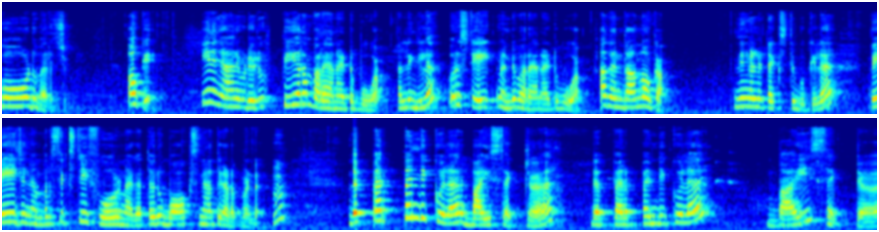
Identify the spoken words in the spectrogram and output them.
കോഡ് വരച്ചു. ഓക്കെ ഇനി ഞാനിവിടെ ഒരു തീറം പറയാനായിട്ട് പോവാം. അല്ലെങ്കിൽ ഒരു സ്റ്റേറ്റ്മെന്റ് പറയാനായിട്ട് പോവാം. അതെന്താണെന്ന് നോക്കാം. നിങ്ങളുടെ ടെക്സ്റ്റ് ബുക്കിൽ പേജ് നമ്പർ സിക്സ്റ്റി ഫോറിനകത്ത് ഒരു ബോക്സിനകത്ത് കിടപ്പുണ്ട്. The perpendicular bisector the perpendicular bisector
